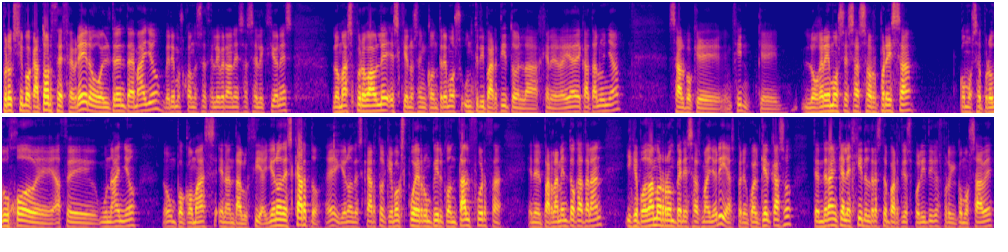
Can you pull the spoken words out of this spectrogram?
próximo 14 de febrero o el 30 de mayo, veremos cuándo se celebran esas elecciones, lo más probable es que nos encontremos un tripartito en la Generalidad de Cataluña, salvo que, en fin, que logremos esa sorpresa como se produjo eh, hace un año un poco más en Andalucía. Yo no descarto, ¿eh? yo no descarto que Vox puede romper con tal fuerza en el Parlamento catalán y que podamos romper esas mayorías, pero en cualquier caso tendrán que elegir el resto de partidos políticos porque, como sabe,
